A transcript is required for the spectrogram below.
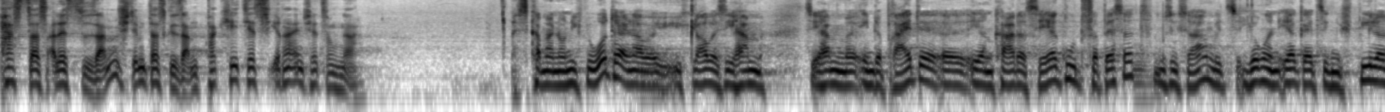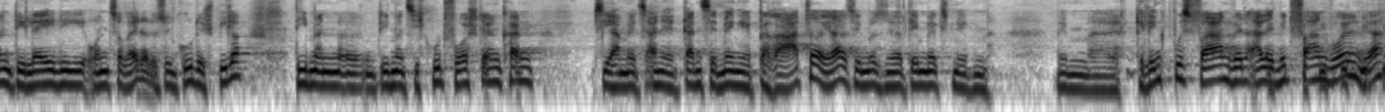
Passt das alles zusammen? Stimmt das Gesamtpaket jetzt Ihrer Einschätzung nach? Das kann man noch nicht beurteilen, aber ich glaube, Sie haben, Sie haben in der Breite äh, Ihren Kader sehr gut verbessert, muss ich sagen, mit jungen, ehrgeizigen Spielern, Delaney und so weiter. Das sind gute Spieler, die man, äh, die man sich gut vorstellen kann. Sie haben jetzt eine ganze Menge Berater. Ja, Sie müssen ja demnächst mit dem, mit dem äh, Gelenkbus fahren, wenn alle mitfahren wollen. Ja,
